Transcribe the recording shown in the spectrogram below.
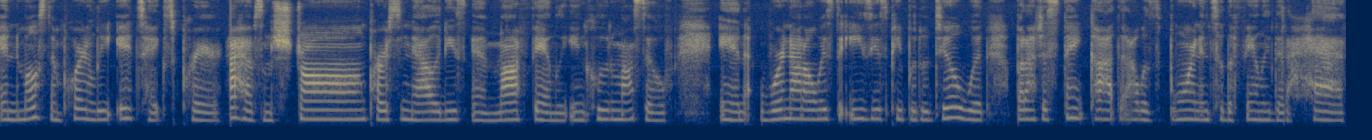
and most importantly, it takes prayer. I have some strong personalities in my family, including myself, and we're not always the easiest people to deal with, but I just thank God that I was born into the family that I have have.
